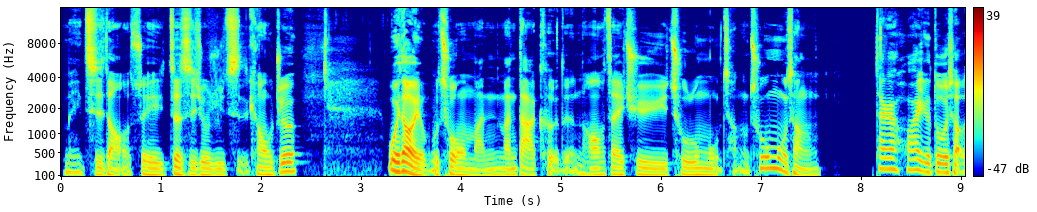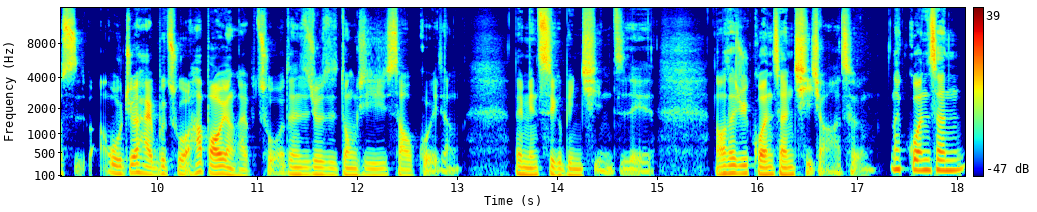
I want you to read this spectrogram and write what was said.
没吃到，所以这次就去吃看，我觉得味道也不错，蛮蛮大颗的，然后再去出入牧场，出入牧场大概花一个多小时吧，我觉得还不错，它保养还不错，但是就是东西稍贵这样，那边吃个冰淇淋之类的，然后再去关山骑脚踏车，那关山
